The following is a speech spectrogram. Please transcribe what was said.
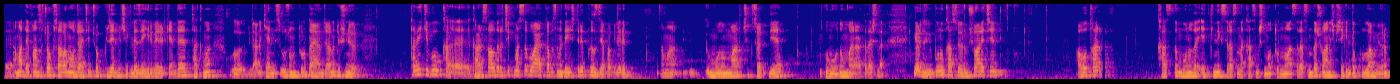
E, ama defansı çok sağlam olacağı için çok güzel bir şekilde zehir verirken de takımı e, yani kendisi uzun tur dayanacağını düşünüyorum. Tabii ki bu e, kar saldırı çıkmazsa bu ayakkabısını değiştirip hız yapabilirim. Ama umudum var çıkacak diye umudum var arkadaşlar. Gördüğünüz gibi bunu kasıyorum. Şu an için Avatar kastım. Bunu da etkinlik sırasında kasmıştım o turnuva sırasında. Şu an hiçbir şekilde kullanmıyorum.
